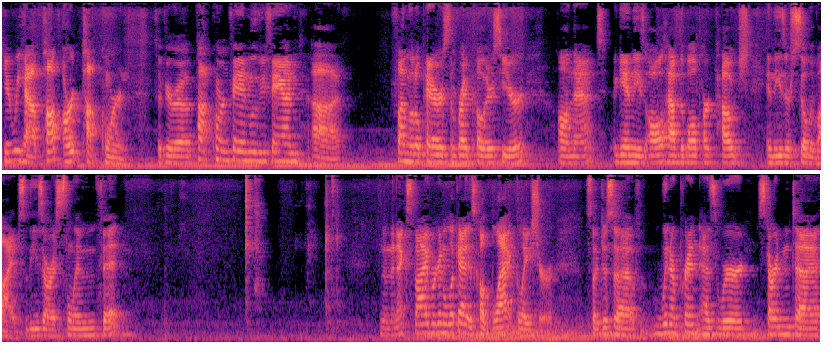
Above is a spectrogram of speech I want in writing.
Here we have Pop Art Popcorn. So if you're a popcorn fan, movie fan, uh, fun little pair, some bright colors here on that. Again, these all have the ballpark pouch and these are still the vibe. So these are a slim fit. And then the next vibe we're gonna look at is called Black Glacier. So just a winter print as we're starting to,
